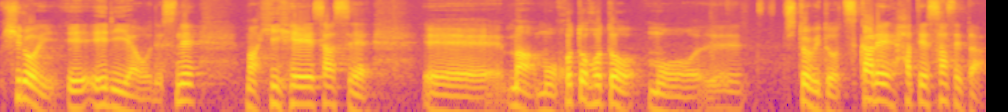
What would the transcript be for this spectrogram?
広いエリアをですね、まあ、疲弊させ、えーまあ、もうほとほともう人々を疲れ果てさせた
